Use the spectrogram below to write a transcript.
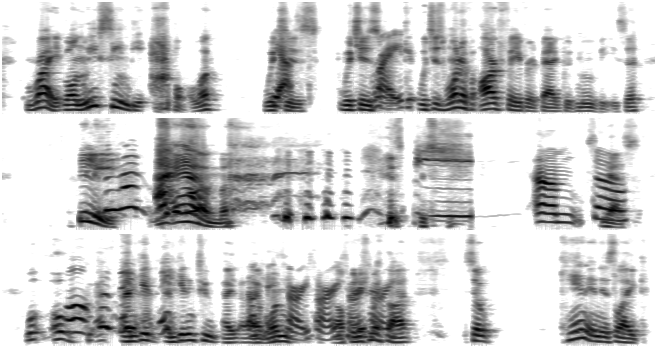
right. Well, and we've seen the Apple, which Yes. is which is Right. which is one of our favorite bad good movies. Billy, They I am. Speed. Um. So. yes. Well, oh, Well, I- I'm, get, getting to. I, I have Okay. one. sorry. Sorry. I'll sorry. finish my thought. So, Cannon is like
